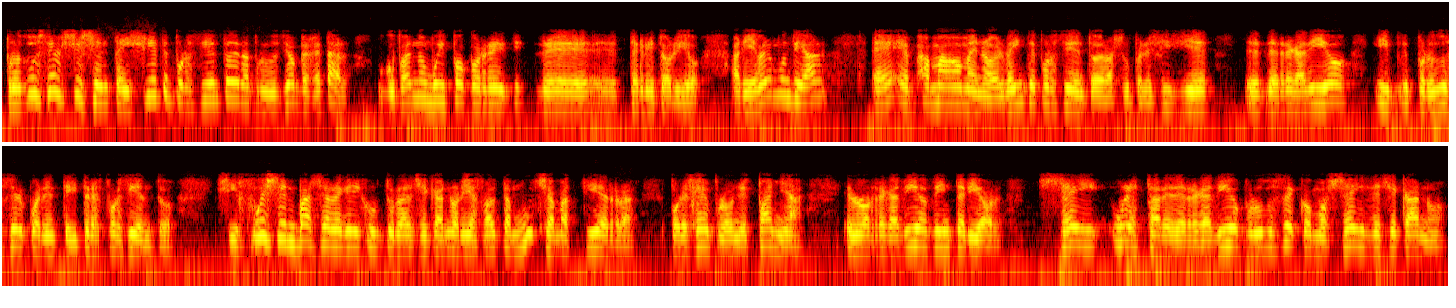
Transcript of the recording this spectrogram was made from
produce el 67% de la producción vegetal, ocupando muy poco territorio. A nivel mundial, es más o menos el 20% de la superficie de regadío y produce el 43%. Si fuese en base a la agricultura de secano, haría falta mucha más tierra. Por ejemplo, en España, en los regadíos de interior, seis, un hectárea de regadío produce como seis de secano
